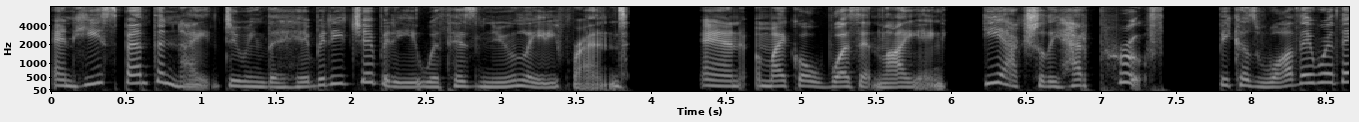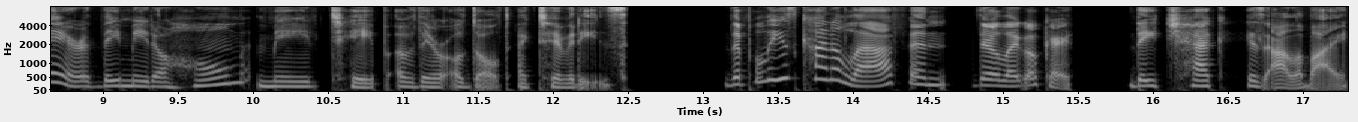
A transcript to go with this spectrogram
and he spent the night doing the hibbity jibbity with his new lady friend. And Michael wasn't lying. He actually had proof because while they were there, they made a homemade tape of their adult activities. The police kind of laugh and they're like, okay, they check his alibi.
